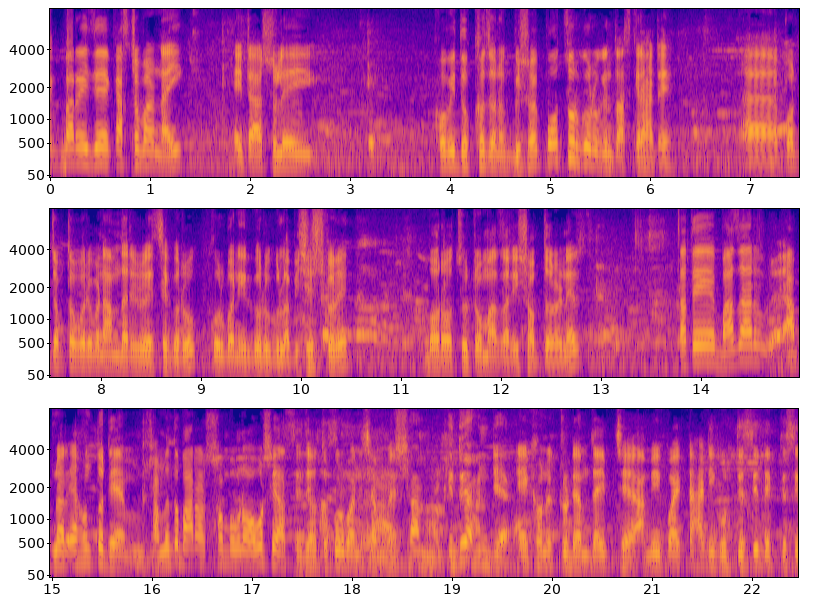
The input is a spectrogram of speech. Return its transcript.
একবার এই যে কাস্টমার নাই এটা আসলেই খুবই দুঃখজনক বিষয়। প্রচুর গরু কিন্তু আজকের হাটে। পর্যাপ্ত পরিমাণে আমদানি রয়েছে গরু কোরবানির গরুগুলা বিশেষ করে। বড় ছোট মাঝারি সব ধরনের। তাতে বাজার আপনার এখন তো ড্যাম। সামনে তো বাড়ার সম্ভাবনা অবশ্যই আছে যেহেতু কোরবানির সামনে। সামনে কিন্তু এখন ড্যাম। এখন একটু ড্যাম যাইছে আমি কয়েকটা হাঁটি ঘুরতেছি দেখতেছি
